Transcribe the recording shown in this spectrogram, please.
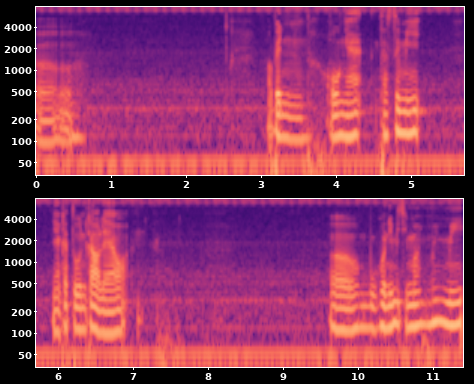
เออเอาเป็นโองะทัซึมิ เนี่ยการ์ตูนเก่าแล้ว เออบุคคลนี้มีจริงไหมไม่มี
